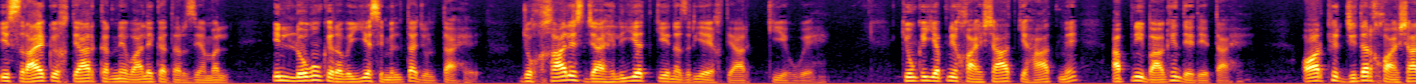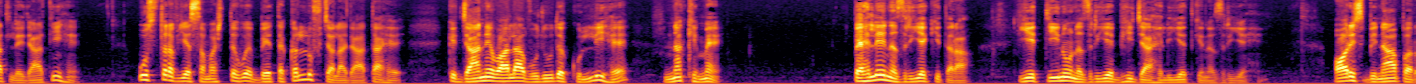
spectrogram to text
اس رائے کو اختیار کرنے والے کا طرز عمل ان لوگوں کے رویے سے ملتا جلتا ہے جو خالص جاہلیت کے نظریے اختیار کیے ہوئے ہیں، کیونکہ یہ اپنی خواہشات کے ہاتھ میں اپنی باغیں دے دیتا ہے اور پھر جدھر خواہشات لے جاتی ہیں اس طرف یہ سمجھتے ہوئے بے تکلف چلا جاتا ہے کہ جانے والا وجود کلی ہے، نہ کہ میں۔ پہلے نظریے کی طرح، یہ تینوں نظریے بھی جاہلیت کے نظریے ہیں۔ اور اس بنا پر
